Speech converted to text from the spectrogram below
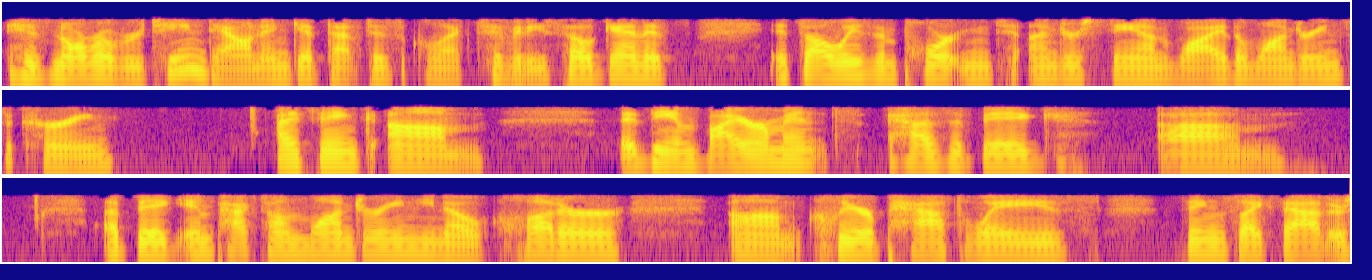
his normal routine down and get that physical activity. So again, it's it's always important to understand why the wandering's occurring. I think um, the environment has a big um, a big impact on wandering. You know, clutter, um, clear pathways, things like that is,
